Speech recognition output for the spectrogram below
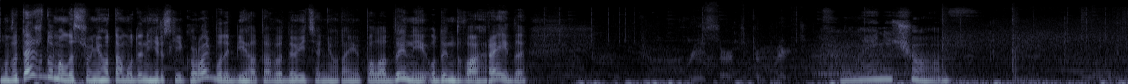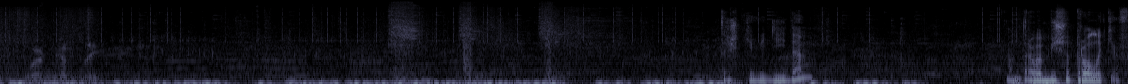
Ну ви теж думали, що в нього там один гірський король буде бігати, а ви дивіться, в нього там і паладин, і 1-2 грейди. Ну і нічого. Трішки відійдемо. Нам треба більше троликів.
